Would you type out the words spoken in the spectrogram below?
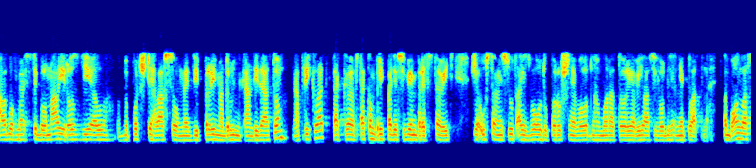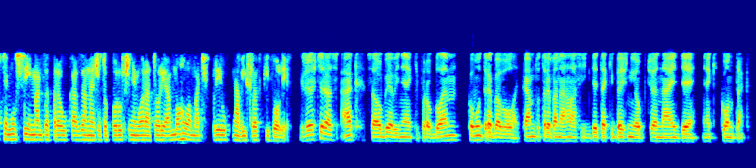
alebo v meste bol malý rozdiel v počte hlasov medzi prvým a druhým kandidátom napríklad, tak v takom prípade si viem predstaviť, že ústavný súd aj z dôvodu porušenia volebného moratória vyhlási voľby za neplatné. Lebo on vlastne musí mať za preukázané, že to porušenie moratória mohlo mať vplyv na výsledky volie. Takže ešte raz, ak sa objaví nejaký problém, komu treba volať, kam to treba nahlásiť, kde taký bežný občan nájde nejaký kontakt?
